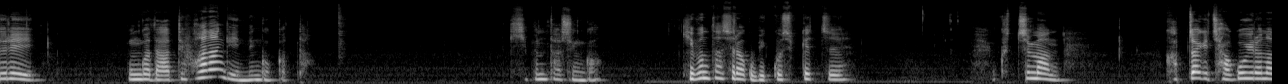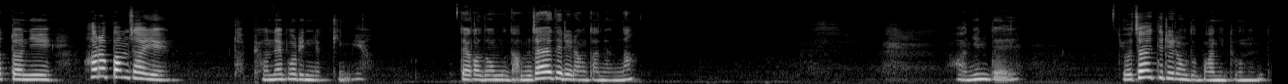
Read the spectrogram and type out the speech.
애들이 뭔가 나한테 화난 게 있는 것 같아. 기분 탓인가? 기분 탓이라고 믿고 싶겠지. 그치만 갑자기 자고 일어났더니 하룻밤 사이에 다 변해버린 느낌이야. 내가 너무 남자애들이랑 다녔나? 아닌데 여자애들이랑도 많이 노는데.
